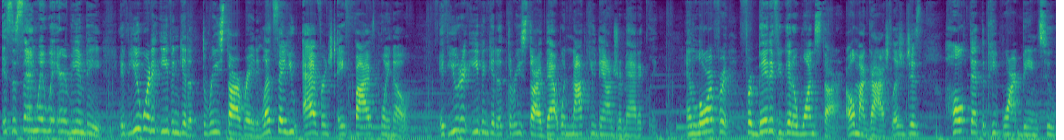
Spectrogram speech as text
It's the same way with Airbnb. If you were to even get a three star rating, let's say you averaged a 5.0, if you were to even get a three star, that would knock you down dramatically. And Lord for, forbid if you get a one star. Oh my gosh, let's just hope that the people aren't being too,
